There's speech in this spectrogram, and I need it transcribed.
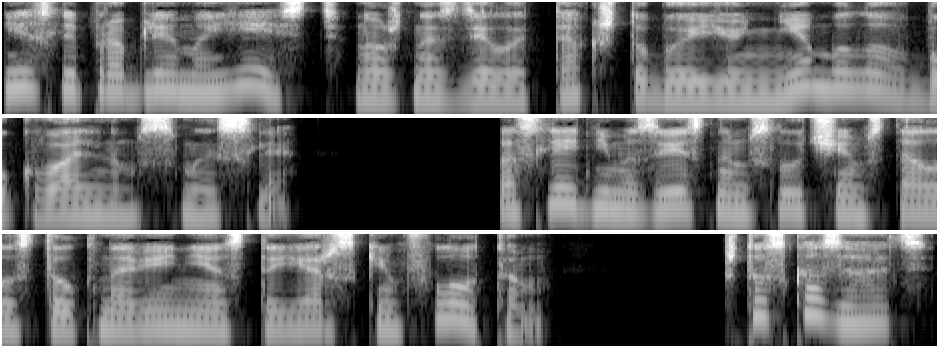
если проблема есть, нужно сделать так, чтобы ее не было в буквальном смысле. Последним известным случаем стало столкновение с Таярским флотом. Что сказать?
